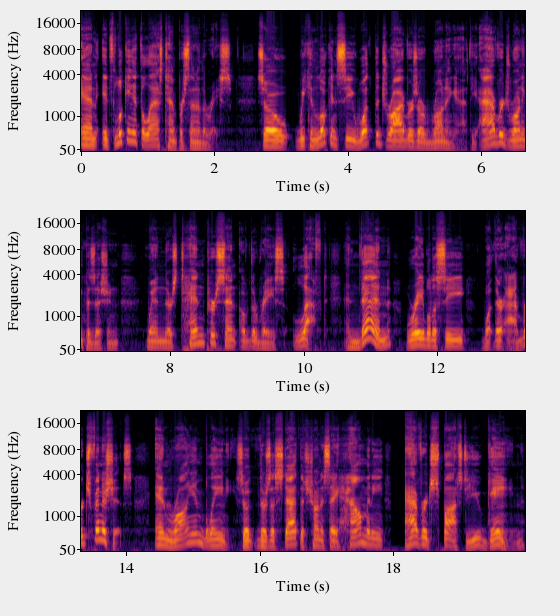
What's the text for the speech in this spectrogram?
and it's looking at the last 10% of the race. So we can look and see what the drivers are running at, the average running position when there's 10% of the race left. And then we're able to see what their average finish is. And Ryan Blaney, so there's a stat that's trying to say how many average spots do you gain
